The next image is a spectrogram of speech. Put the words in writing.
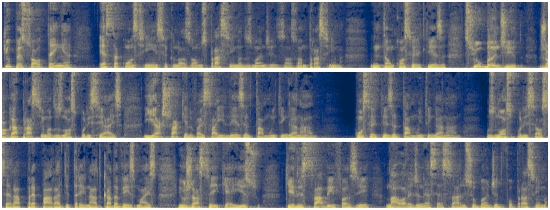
que o pessoal tenha essa consciência que nós vamos para cima dos bandidos, nós vamos para cima. Então, com certeza, se o bandido jogar para cima dos nossos policiais e achar que ele vai sair ileso, ele está muito enganado. Com certeza ele está muito enganado os nossos policiais será preparado e treinado cada vez mais. Eu já sei que é isso que eles sabem fazer na hora de necessário. Se o bandido for para cima,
